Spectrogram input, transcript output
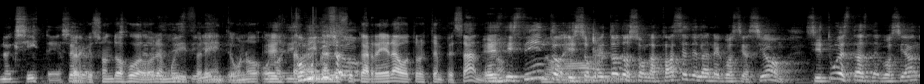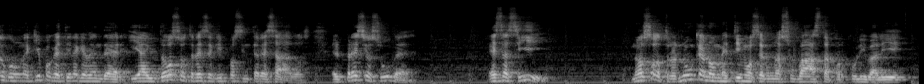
No existe eso. Pero que son dos jugadores muy diferentes. Uno, está terminando su carrera, otro está empezando. Es distinto y sobre todo son las fases de la negociación. Si tú estás negociando con un equipo que tiene que vender y hay dos o tres equipos interesados, el precio sube. Es así. Nosotros nunca nos metimos en una subasta por Koulibaly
